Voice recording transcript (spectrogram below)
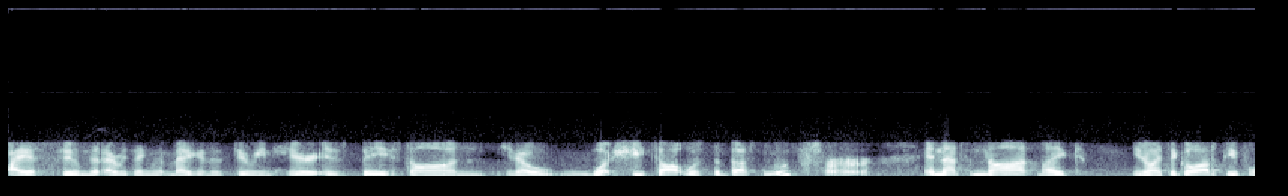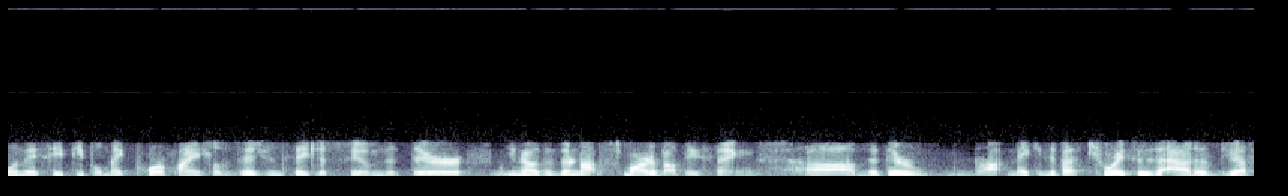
I assume that everything that Megan is doing here is based on, you know, what she thought was the best move for her, and that's not like, you know, I think a lot of people when they see people make poor financial decisions, they just assume that they're, you know, that they're not smart about these things, um, that they're not making the best choices out of just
